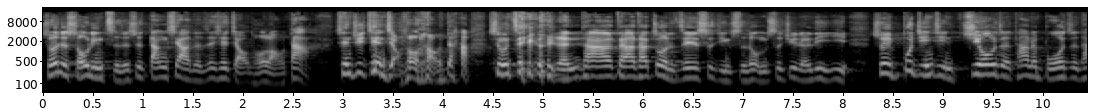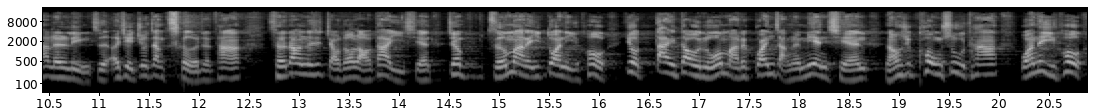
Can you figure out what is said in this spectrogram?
所谓的首领指的是当下的这些角头老大。先去见角头老大，说这个人他他他做的这些事情，使得我们失去了利益，所以不仅仅揪着他的脖子、他的领子，而且就这样扯着他，扯到那些角头老大以前，就责骂了一段以后，又带到罗马的官长的面前，然后去控诉他。完了以后，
